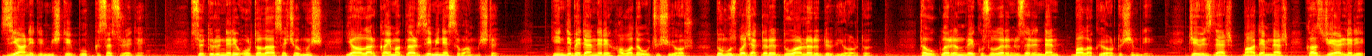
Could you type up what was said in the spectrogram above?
ziyan edilmişti bu kısa sürede. Süt ürünleri ortalığa saçılmış, yağlar kaymaklar zemine sıvanmıştı. Hindi bedenleri havada uçuşuyor, domuz bacakları duvarları dövüyordu. Tavukların ve kuzuların üzerinden bal akıyordu şimdi. Cevizler, bademler, kaz ciğerleri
